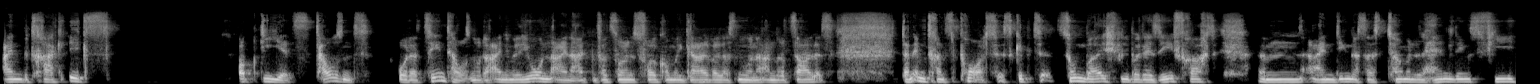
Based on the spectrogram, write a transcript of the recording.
einen Betrag X. Ob die jetzt 1000 oder 10.000 oder eine Million Einheiten verzollen, ist vollkommen egal, weil das nur eine andere Zahl ist. Dann im Transport. Es gibt zum Beispiel bei der Seefracht ähm, ein Ding, das heißt Terminal Handlings Fee.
